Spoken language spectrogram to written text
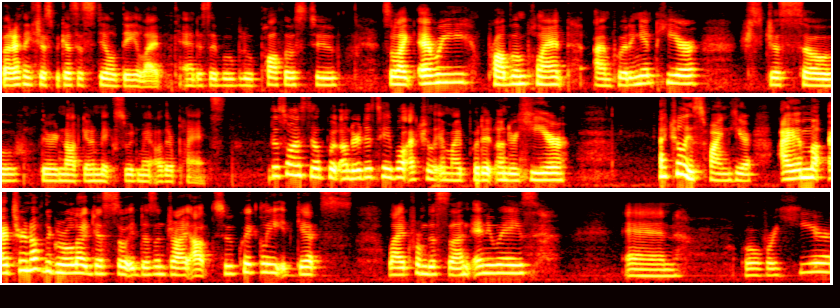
But I think just because it's still daylight. And it's a blue blue pothos too. So like every problem plant, I'm putting it here just so they're not going to mix with my other plants. This one I still put under the table. Actually, I might put it under here. Actually, it's fine here. I am I turned off the grow light just so it doesn't dry out too quickly. It gets light from the sun anyways. And over here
